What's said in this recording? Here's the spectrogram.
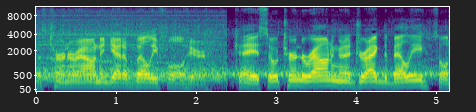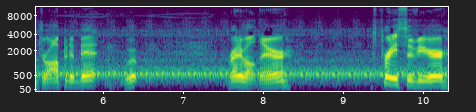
Let's turn around and get a belly full here. Okay, so turned around, I'm gonna drag the belly, so I'll drop it a bit. Whoop. Right about there. It's pretty severe.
